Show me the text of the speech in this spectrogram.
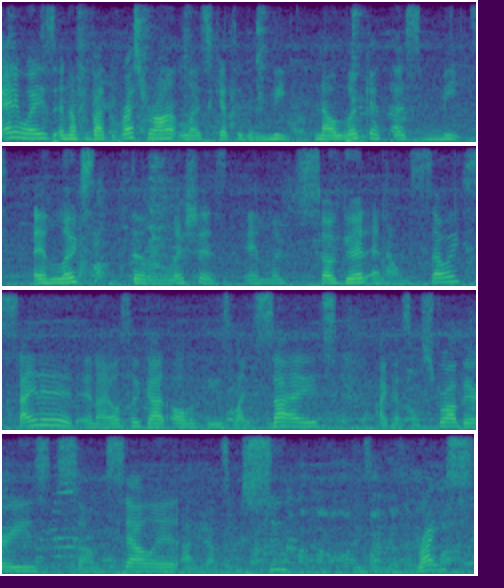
Anyways, enough about the restaurant, let's get to the meat. Now, look at this meat. It looks delicious. It looked so good, and I was so excited. And I also got all of these like sides. I got some strawberries, some salad, I got some soup, and some rice.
